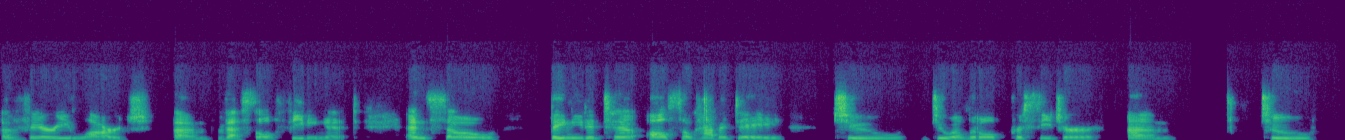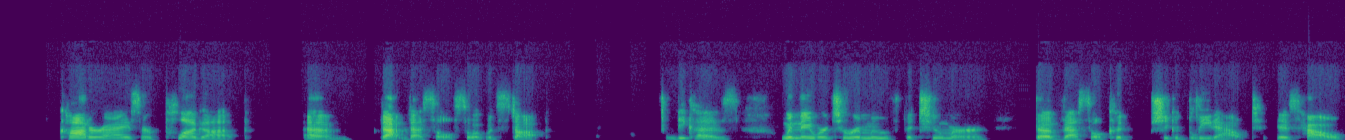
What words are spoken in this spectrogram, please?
a very large um, vessel feeding it. And so they needed to also have a day to do a little procedure um, to cauterize or plug up um, that vessel so it would stop. Because when they were to remove the tumor, the vessel could she could bleed out is how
